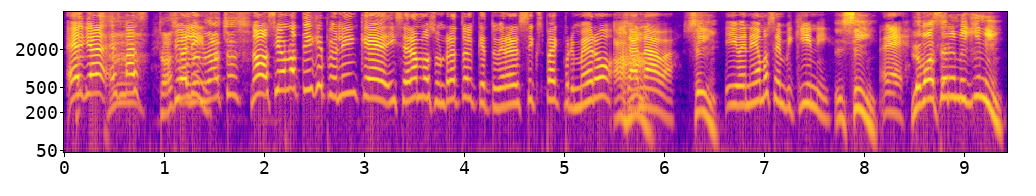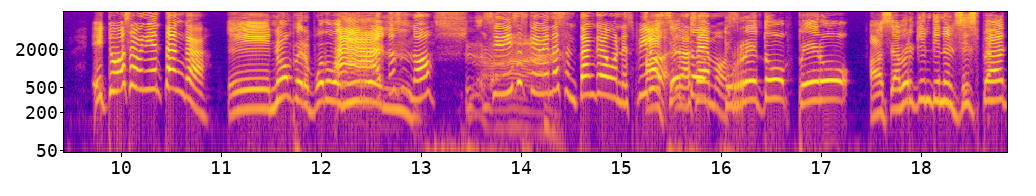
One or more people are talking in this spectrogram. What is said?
Eh, ya, es más, ¿Te vas a Piolín. nachas? No, sí o no te dije, Piolín, que hiciéramos un reto el que tuviera el six-pack primero, Ajá, ganaba. Sí. Y veníamos en bikini. Sí. Eh. ¿Lo vas a hacer en bikini? ¿Y tú vas a venir en tanga? Eh, no, pero puedo venir Ah, en... entonces no. Si dices que vienes en tanga o en espiro, Acepto lo hacemos. tu reto, pero a saber quién tiene el six-pack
